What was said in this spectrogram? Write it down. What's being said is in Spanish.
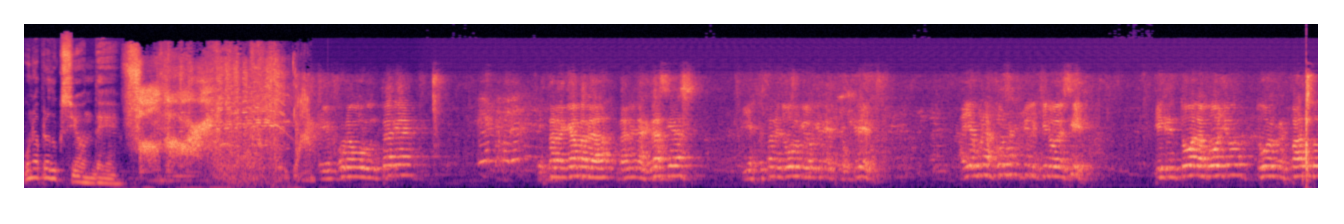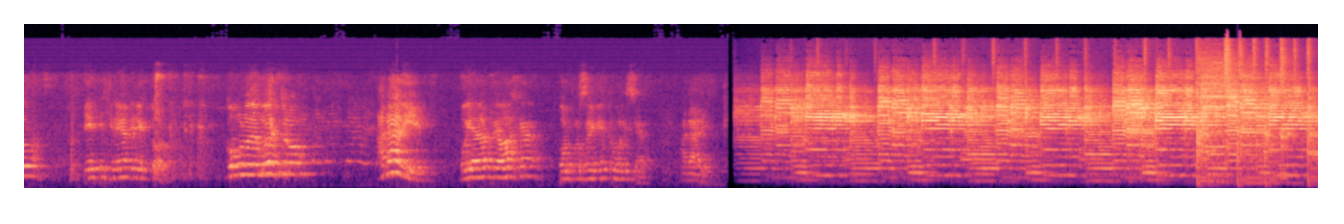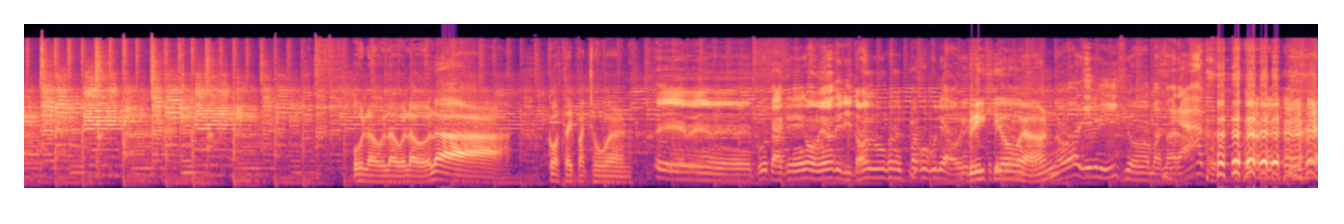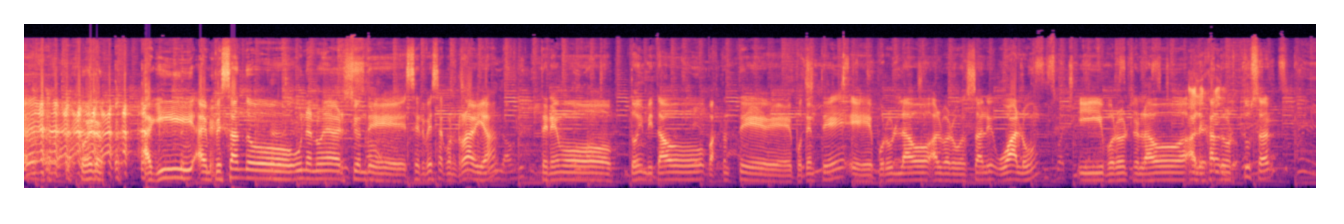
Una producción de en forma voluntaria estar acá para darle las gracias y expresarle todo lo que lo lo queremos. Hay algunas cosas que yo les quiero decir. Tienen todo el apoyo, todo el respaldo de este general director. ¿Cómo lo demuestro? A nadie voy a dar de baja por procedimiento policial. A nadie. Hola, hola, hola, hola. ¿Cómo estáis, Pancho, weón? Eh, puta, que como medio tiritón con el Paco culiado. Brigio, weón. No, qué brigio, ma- maraco. Bueno, aquí empezando una nueva versión de Cerveza con Rabia. Tenemos dos invitados bastante potentes. Eh, por un lado, Álvaro González, Walo. Y por otro lado, Alejandro. Ortúzar.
